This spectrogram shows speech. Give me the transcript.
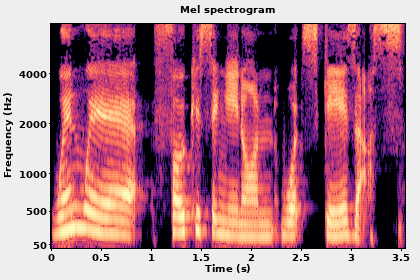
when we're focusing in on what scares us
